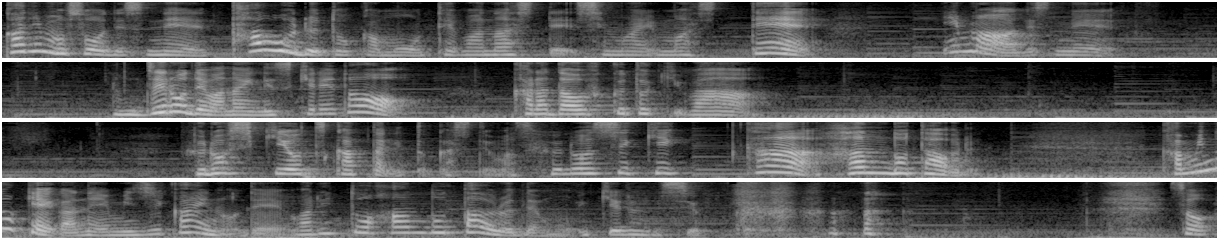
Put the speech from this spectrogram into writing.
他にもそうですねタオルとかも手放してしまいまして今はですねゼロではないんですけれど体を拭く時は風呂敷を使ったりとかしてます。風呂敷かハンドタオル。髪の毛がね短いので割とハンドタオルでもいけるんですよ。そう。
